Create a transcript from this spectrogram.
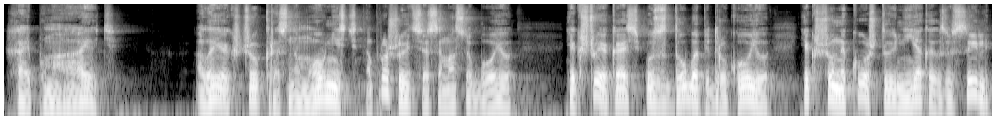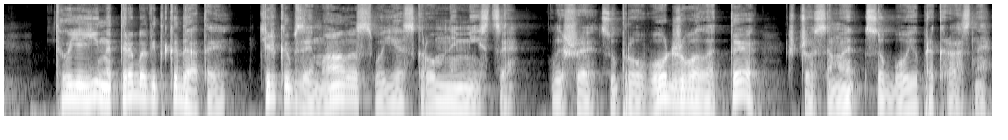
хай помагають. Але якщо красномовність напрошується сама собою, якщо якась оздоба під рукою, якщо не коштує ніяких зусиль, то її не треба відкидати, тільки б займала своє скромне місце, лише супроводжувала те, що саме собою прекрасне.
